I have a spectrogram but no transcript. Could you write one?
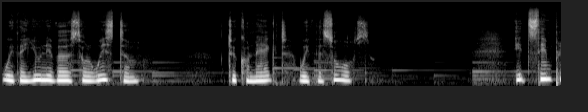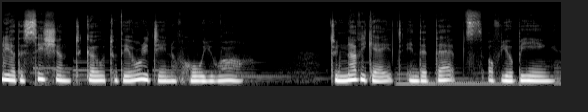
with a universal wisdom, to connect with the source. It's simply a decision to go to the origin of who you are, to navigate in the depths of your being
